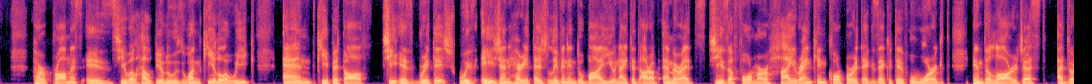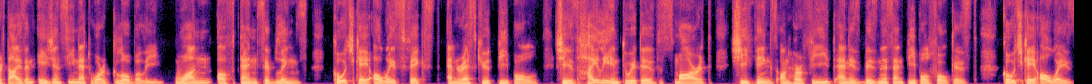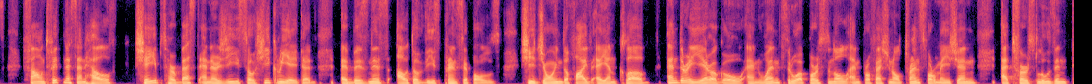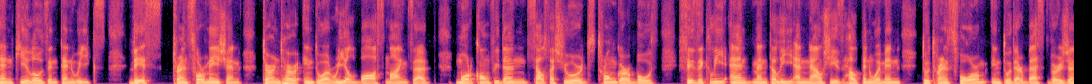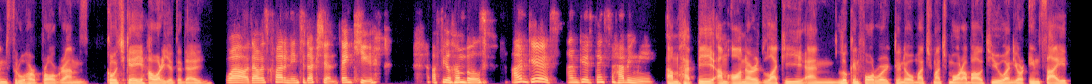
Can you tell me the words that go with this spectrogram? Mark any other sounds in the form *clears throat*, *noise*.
Her promise is she will help you lose one kilo a week and keep it off. She is British with Asian heritage living in Dubai, United Arab Emirates. She is a former high ranking corporate executive who worked in the largest advertising agency network globally. One of 10 siblings, Coach K always fixed and rescued people. She is highly intuitive, smart. She thinks on her feet and is business and people focused. Coach K always found fitness and health shapes her best energy. So she created a business out of these principles. She joined the 5 a.m. club under a year ago and went through a personal and professional transformation, at first losing 10 kilos in 10 weeks. This transformation turned her into a real boss mindset, more confident, self assured, stronger, both physically and mentally. And now she's helping women to transform into their best version through her programs. Coach K, how are you today? Wow, that was quite an introduction. Thank you. *laughs* I feel humbled. I'm good. I'm good. Thanks for having me. I'm happy, I'm honored, lucky, and looking forward to know much, much more about you and your insight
